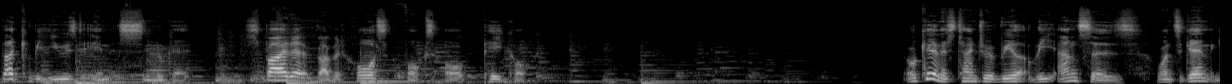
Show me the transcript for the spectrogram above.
that can be used in snooker? Spider, rabbit, horse, fox, or peacock? Okay, and it's time to reveal the answers. Once again, give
